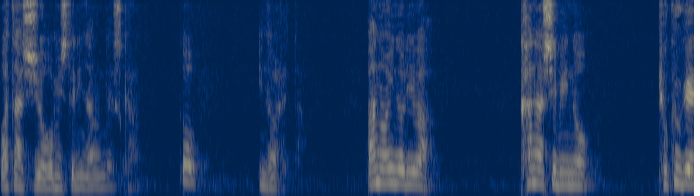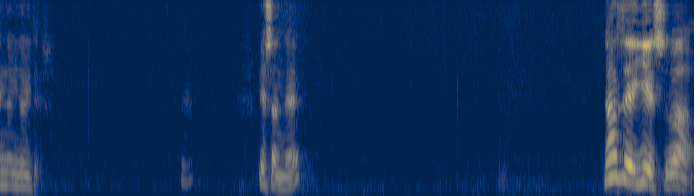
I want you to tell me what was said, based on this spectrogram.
私をお見捨てになるんですか？と祈られた。あの祈りは悲しみの極限の祈りです。皆さんねなぜイエスは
